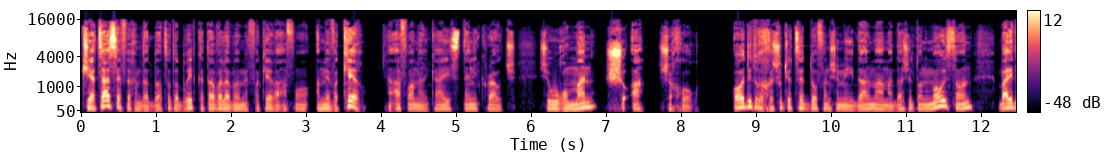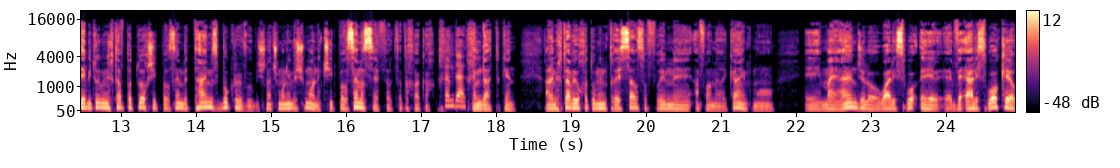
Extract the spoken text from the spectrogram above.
כשיצא הספר חמדת בארצות הברית, כתב עליו המפקר האפרו, המבקר האפרו-אמריקאי סטנלי קראוץ', שהוא רומן שואה שחור. עוד התרחשות יוצאת דופן שמעידה על מעמדה של טוני מוריסון, באה לידי ביטוי במכתב פתוח שהתפרסם ב-Times Book Review בשנת 88, כשהתפרסם הספר, קצת אחר כך. חמדת. חמדת, כן. על המכתב היו חתומים תריסר סופרים אה, אפרו-אמריקאים, כמו אה, מאיה אנג'לו ואליס, אה, ווקר,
